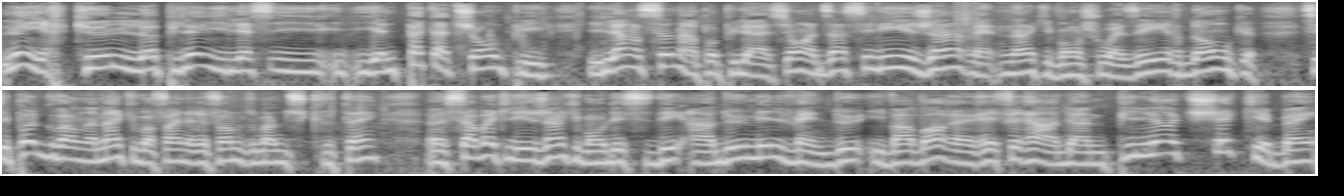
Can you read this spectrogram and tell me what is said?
Là, il recule, là, puis là, il laisse, il, y a une patate chaude, puis il lance ça dans la population en disant, c'est les gens maintenant qui vont choisir. Donc, c'est pas le gouvernement qui va faire une réforme du mode du scrutin. Euh, ça va être les gens qui vont décider en 2022. Il va y avoir un référendum. Puis là, checkez bien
